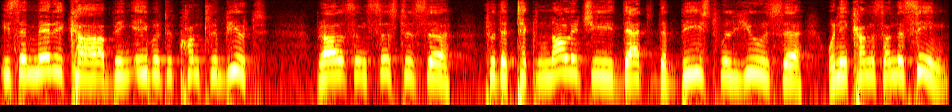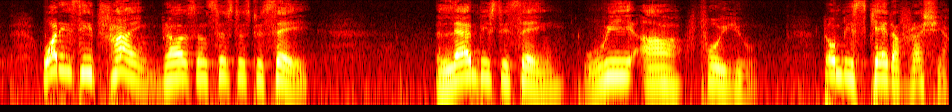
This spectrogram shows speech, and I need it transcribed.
is America being able to contribute, brothers and sisters, uh, to the technology that the beast will use uh, when he comes on the scene. What is he trying, brothers and sisters, to say? The Lamb Beast is saying, We are for you. Don't be scared of Russia.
